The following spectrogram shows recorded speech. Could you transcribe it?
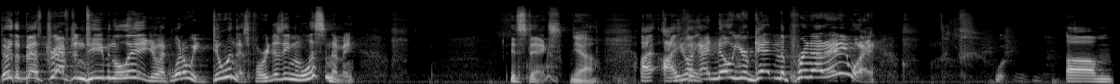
they're the best drafting team in the league. You're like, what are we doing this for? He doesn't even listen to me. It stinks. Yeah. I, I You're think, like, I know you're getting the printout anyway. Um,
